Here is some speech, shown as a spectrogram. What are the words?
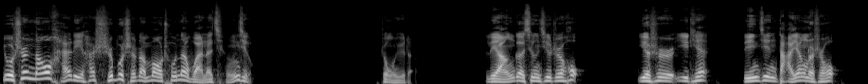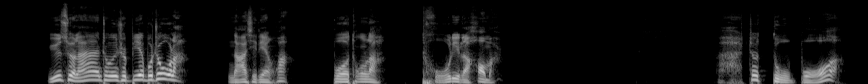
有时脑海里还时不时的冒出那晚的情景。终于的，两个星期之后，也是一天临近打烊的时候，于翠兰终于是憋不住了，拿起电话拨通了徒弟的号码。啊，这赌博，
